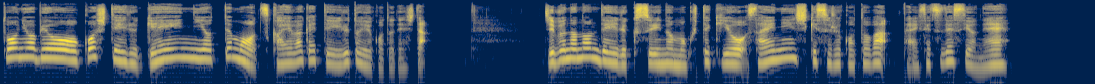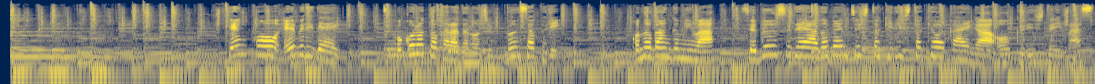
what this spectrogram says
糖尿病を起こしている原因によっても使い分けているということでした。自分の飲んでいる薬の目的を再認識することは大切ですよね。健康エブリデイ。心と体の10分サプリ。この番組はセブンス・デ・アドベンチスト・キリスト教会がお送りしています。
